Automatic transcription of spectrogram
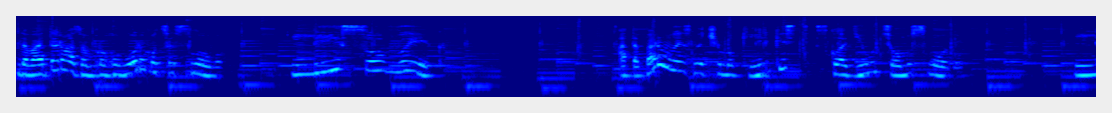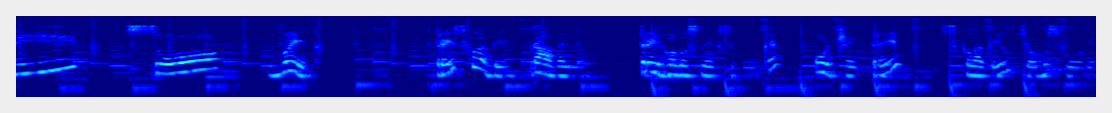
Давайте разом проговоримо це слово. Лісовик. А тепер визначимо кількість складів у цьому слові. Лісовик. Три склади. Правильно. Три голосних звуки. Отже, й три склади у цьому слові.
